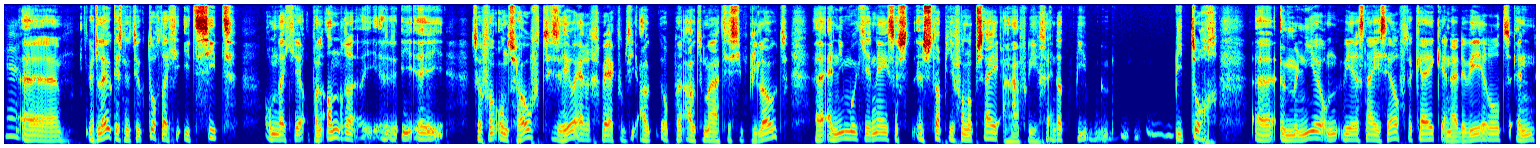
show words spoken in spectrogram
Ja. eh, het leuke is natuurlijk toch dat je iets ziet, omdat je op een andere. eh, Zo van ons hoofd is heel erg gewerkt op, die, op een automatische piloot. En nu moet je ineens een, een stapje van opzij aanvliegen. En dat biedt toch eh, een manier om weer eens naar jezelf te kijken en naar de wereld. En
